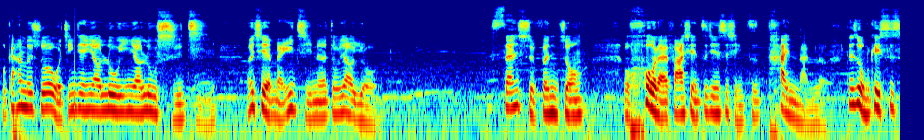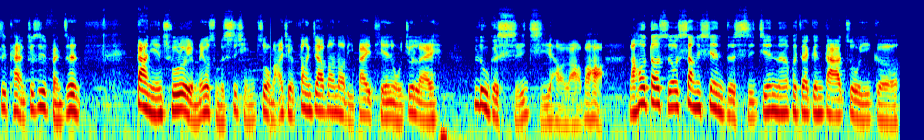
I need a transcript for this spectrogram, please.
我跟他们说，我今天要录音，要录十集，而且每一集呢都要有三十分钟。我后来发现这件事情真太难了，但是我们可以试试看，就是反正。大年初六也没有什么事情做嘛，而且放假放到礼拜天，我就来录个十集好了，好不好？然后到时候上线的时间呢，会再跟大家做一个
